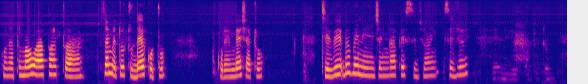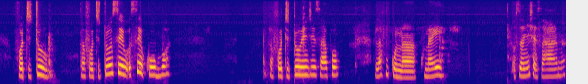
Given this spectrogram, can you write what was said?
Kuna tumaua hapa twa tuseme tu tudeko tu kurembesha tu. TV bibi ni inchi ngapi sijui sijui 42 ka 42 si, si kubwa ka 42 inches hapo alafu kuna kuna hii. Usionyeshe sana.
